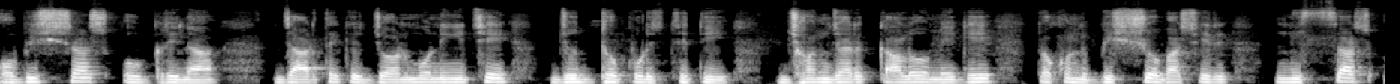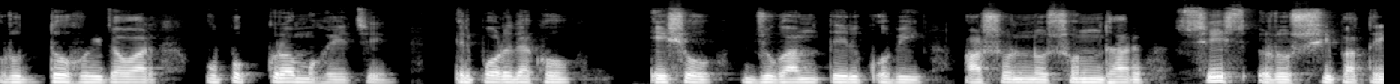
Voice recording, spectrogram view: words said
অবিশ্বাস ও ঘৃণা, যার থেকে জন্ম নিয়েছে যুদ্ধ পরিস্থিতি। ঝঞ্ঝার কালো মেঘে তখন বিশ্ববাসীর নিঃশ্বাস রুদ্ধ হয়ে যাওয়ার উপক্রম হয়েছে। এরপরে দেখো, এসো যুগান্তের কবি আসন্ন সন্ধ্যার শেষ রশ্মিপাতে।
